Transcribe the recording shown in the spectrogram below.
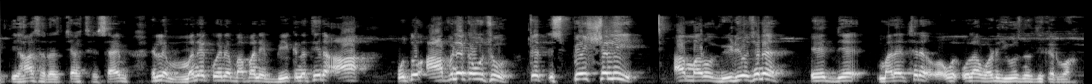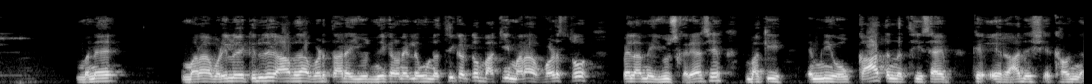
ઇતિહાસ રચ્યા છે સાહેબ. એટલે મને કોઈને બાપાની બીક નથી ને આ હું તો આપને કહું છું કે સ્પેશિયલી આ મારો વીડિયો છે ને, એ જે મારે છે ને ઓલા વર્ડ યુઝ નથી કરવા. મને મારા વડીલોએ કીધું છે કે આ બધા વર્ડ તારે યુઝ નહીં કરવાના, એટલે હું નથી કરતો. બાકી મારા વર્ડ્સ તો પહેલાં મેં યુઝ કર્યા છે. બાકી એમની ઓકાત નથી સાહેબ કે એ રાજ શેખાવતને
